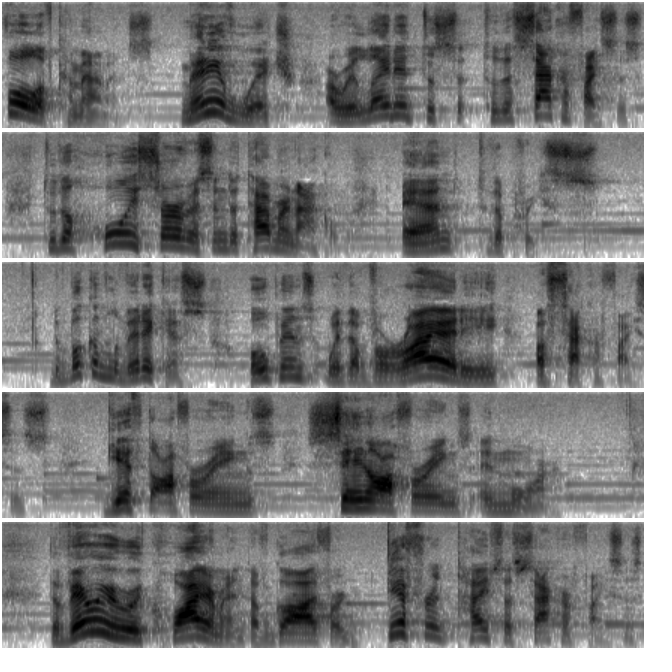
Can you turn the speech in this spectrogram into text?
full of commandments, many of which are related to, to the sacrifices, to the holy service in the tabernacle, and to the priests. The book of Leviticus opens with a variety of sacrifices, gift offerings, sin offerings, and more. The very requirement of God for different types of sacrifices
